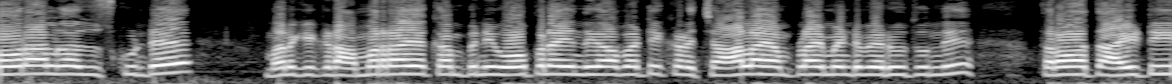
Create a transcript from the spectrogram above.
ఓవరాల్గా చూసుకుంటే మనకి ఇక్కడ అమర్రాజా కంపెనీ ఓపెన్ అయింది కాబట్టి ఇక్కడ చాలా ఎంప్లాయ్మెంట్ పెరుగుతుంది. తర్వాత ఐటీ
